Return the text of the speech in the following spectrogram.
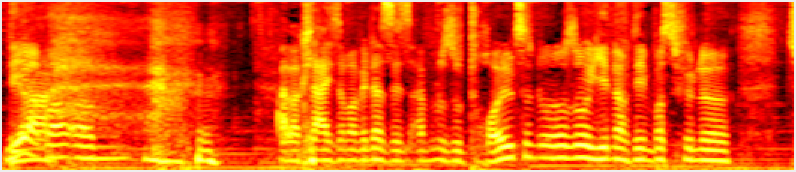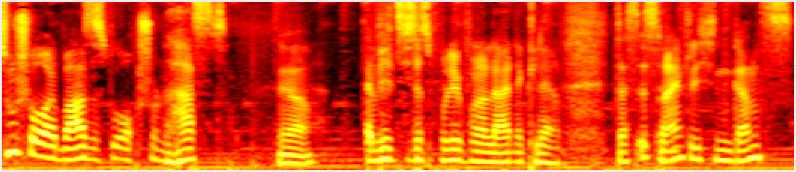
Nee, Ja. aber, ähm, aber klar, ich sag mal, wenn das jetzt einfach nur so Trolls sind oder so, je nachdem, was für eine Zuschauerbasis du auch schon hast, ja. dann wird sich das Problem von alleine klären. Das ist eigentlich ein ganz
